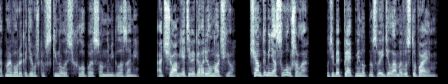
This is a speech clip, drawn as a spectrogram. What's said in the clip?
От моего рыка девушка вскинулась, хлопая сонными глазами. «О чем я тебе говорил ночью? Чем ты меня слушала? У тебя пять минут на свои дела, мы выступаем».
